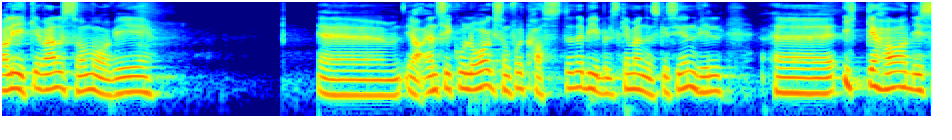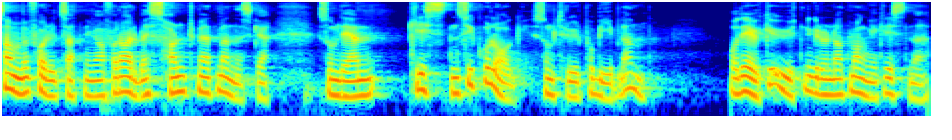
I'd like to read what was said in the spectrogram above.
Allikevel så må vi eh, ja, En psykolog som forkaster det bibelske menneskesyn, vil eh, ikke ha de samme forutsetninger for å arbeide sant med et menneske som det en kristen psykolog som tror på Bibelen. Og det er jo ikke uten grunn at mange kristne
